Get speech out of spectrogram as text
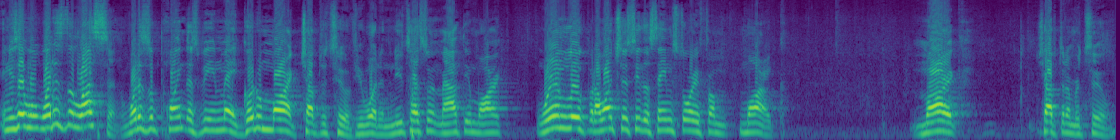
And you say, well, what is the lesson? What is the point that's being made? Go to Mark chapter 2, if you would, in the New Testament, Matthew, Mark. We're in Luke, but I want you to see the same story from Mark. Mark chapter number 2.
